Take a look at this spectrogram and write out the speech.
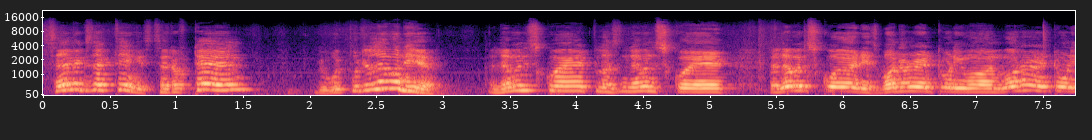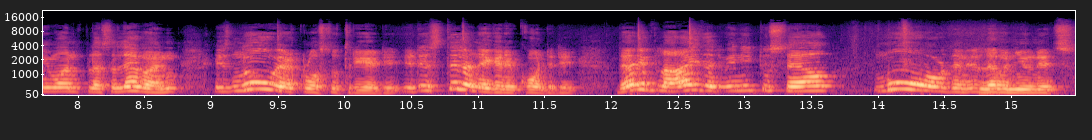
Same exact thing. Instead of 10, we would put 11 here. 11 squared plus 11 squared 11 squared is 121. 121 plus 11 is nowhere close to 380. It is still a negative quantity. That implies that we need to sell more than 11 units.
